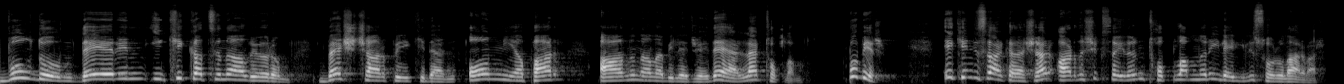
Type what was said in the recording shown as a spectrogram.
Bulduğum değerin 2 katını alıyorum. 5 çarpı 2'den 10 yapar A'nın alabileceği değerler toplamı. Bu bir. İkincisi arkadaşlar ardışık sayıların toplamları ile ilgili sorular var.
